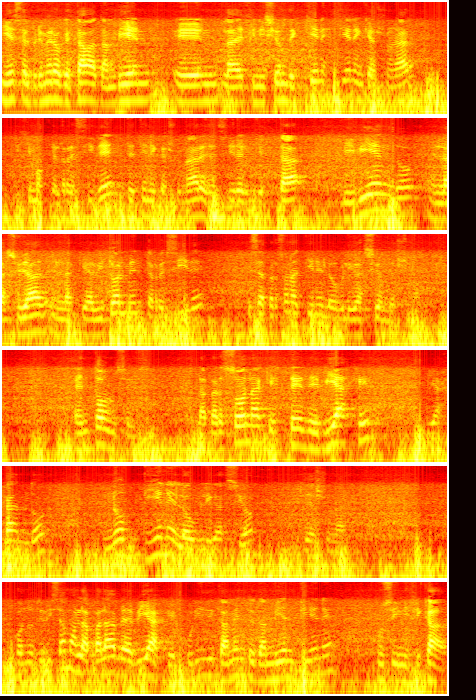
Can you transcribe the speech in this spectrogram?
y es el primero que estaba también en la definición de quiénes tienen que ayunar, dijimos que el residente tiene que ayunar, es decir, el que está viviendo en la ciudad en la que habitualmente reside, esa persona tiene la obligación de ayunar. Entonces, la persona que esté de viaje, viajando, no tiene la obligación de ayunar. Cuando utilizamos la palabra viaje, jurídicamente también tiene un significado.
